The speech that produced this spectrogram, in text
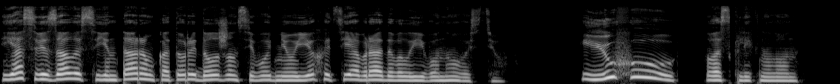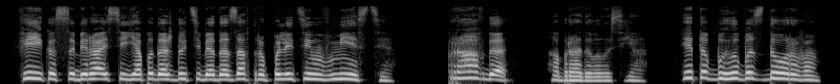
Я связалась с Янтаром, который должен сегодня уехать, и обрадовала его новостью. «Юху! — воскликнул он. «Фейка, собирайся, я подожду тебя до завтра, полетим вместе». «Правда?» — обрадовалась я. «Это было бы здорово».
